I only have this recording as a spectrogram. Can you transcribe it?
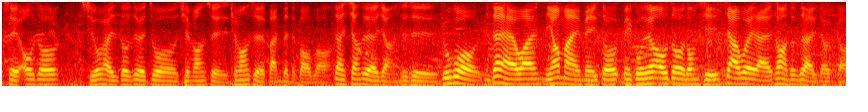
所以欧洲许多牌子都是会做全防水全防水的版本的包包。但相对来讲，就是如果你在台湾，你要买美洲、美国跟欧洲的东西，价位来通常都是来比较高。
